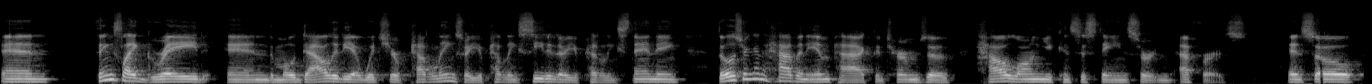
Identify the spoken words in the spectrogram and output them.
and things like grade and the modality at which you're pedaling so you're you pedaling seated are you pedaling standing those are going to have an impact in terms of how long you can sustain certain efforts. And so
